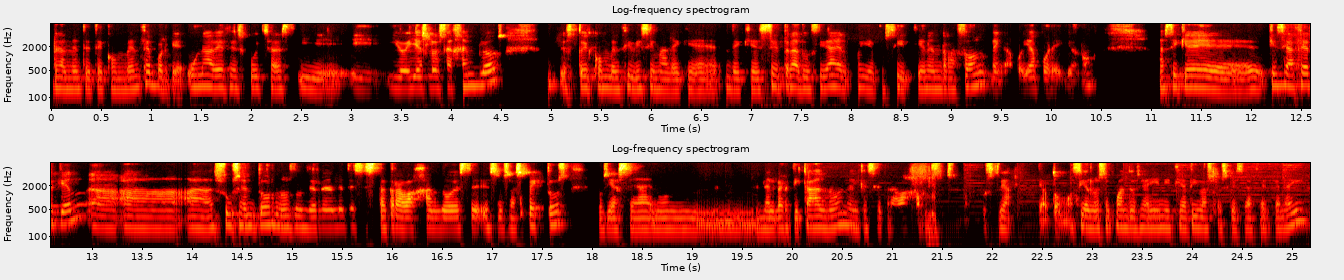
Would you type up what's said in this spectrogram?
realmente te convence, porque una vez escuchas y, y, oyes los ejemplos, estoy convencidísima de que, de que se traducirá en, oye, pues sí, tienen razón, venga, voy a por ello, ¿no? Así que que se acerquen a, sus entornos donde realmente se está trabajando esos aspectos, pues ya sea en, el vertical, ¿no? en el que se trabaja pues, industria de automoción, no sé cuántos ya hay iniciativas pues, que se acerquen ahí,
